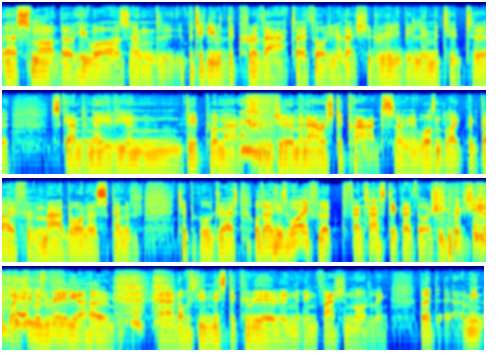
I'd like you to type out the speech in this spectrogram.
uh, smart though he was, and particularly with the cravat, I thought, you know, that should really be limited to Scandinavian diplomats and German aristocrats. I mean, it wasn't like the guy from Madonna's kind of typical dress. Although his wife looked fantastic, I thought. She looked, she looked like she was really at home and obviously missed a career in, in fashion modeling. But, I mean,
